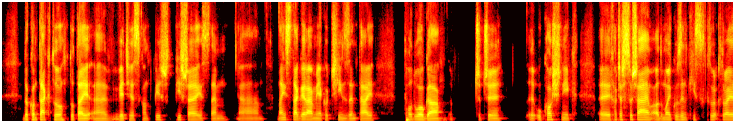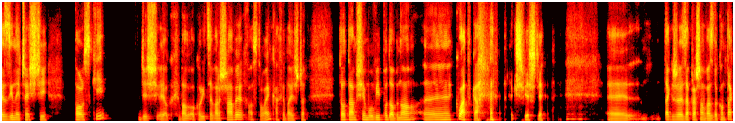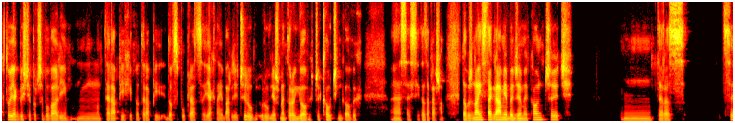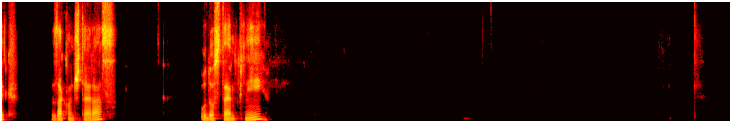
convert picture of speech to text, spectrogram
do kontaktu. Tutaj e, wiecie skąd pisz, piszę. Jestem e, na Instagramie jako Chinzentai podłoga czy, czy y, ukośnik. Y, Chociaż słyszałem od mojej kuzynki, która jest z innej części Polski, gdzieś ok- chyba okolice Warszawy, Ostrołęka chyba jeszcze, to tam się mówi podobno y, kładka, tak śmiesznie. Y, Także zapraszam Was do kontaktu, jakbyście potrzebowali mm, terapii, hipnoterapii do współpracy jak najbardziej, czy również mentoringowych, czy coachingowych e, sesji, to zapraszam. Dobrze, na Instagramie będziemy kończyć. Mm, Teraz cyk, zakończ teraz. Udostępnij.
